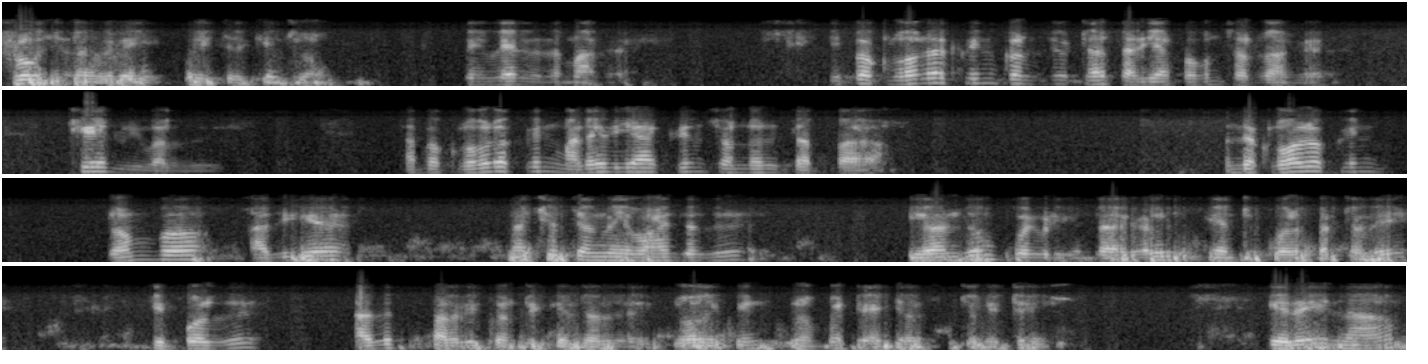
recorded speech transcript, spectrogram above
ஃப்ளோ ஜுரங்களை வைத்திருக்கின்றோம் வெவ்வேறு விதமாக. இப்ப குளோரோக்வின் கொண்டு விட்டா சரியா போகும்னு சொல்றாங்க. கேள்வி வருது. அப்ப குளோரோக்வின் மலேரியாக்குன்னு சொன்னது தப்பா? அந்த குளோரோக்வின் ரொம்ப அதிக நச்சுத்தன்மை வாய்ந்தது இறந்தும் போய்விடுகின்றார்கள் என்று கூறப்பட்டது. இப்பொழுது அது பரவி கொண்டிருக்கின்றது குளோரோக்வின் ரொம்ப டேஞ்சரஸ் சொல்லிட்டு. இதை நாம்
